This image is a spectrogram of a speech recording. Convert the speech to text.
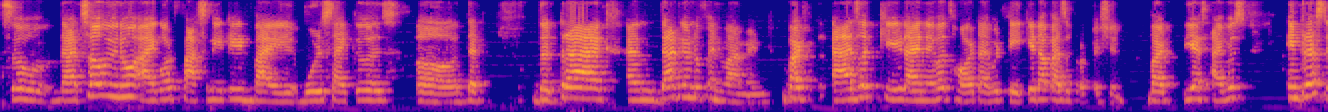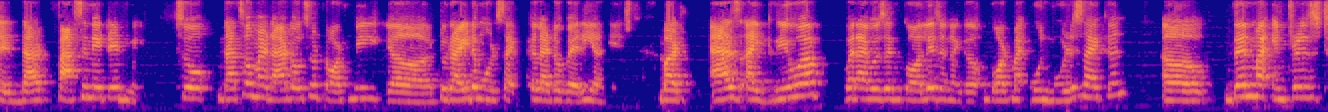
So that's how you know I got fascinated by motorcycles, uh, that the track and that kind of environment. But as a kid, I never thought I would take it up as a profession. But yes, I was interested. That fascinated me. So that's how my dad also taught me uh, to ride a motorcycle at a very young age. But as I grew up, when I was in college and I got my own motorcycle, uh, then my interest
